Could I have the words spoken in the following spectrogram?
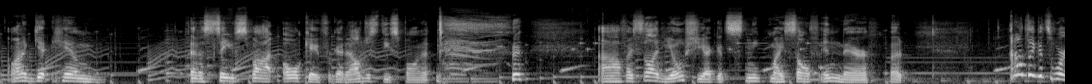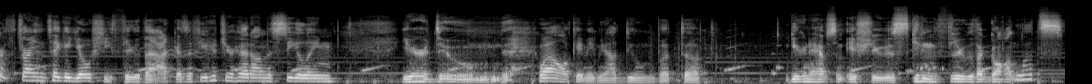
I want to get him at a safe spot. Oh, okay, forget it. I'll just despawn it. uh, if I still had Yoshi, I could sneak myself in there, but I don't think it's worth trying to take a Yoshi through that, because if you hit your head on the ceiling, you're doomed. Well, okay, maybe not doomed, but uh, you're gonna have some issues getting through the gauntlets.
